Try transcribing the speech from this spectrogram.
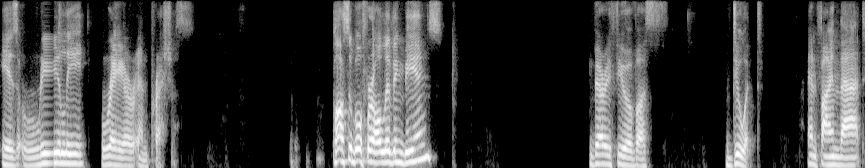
is really rare and precious. Possible for all living beings? Very few of us do it and find that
